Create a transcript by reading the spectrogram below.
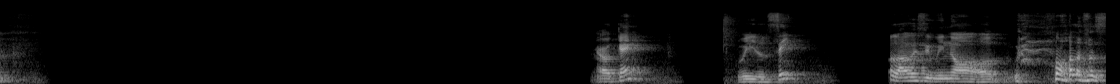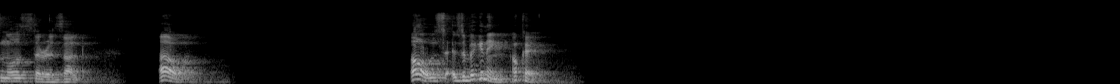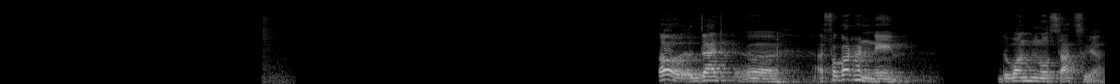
Okay. We'll see. Well, obviously we know all, of us knows the result. Oh. Oh, it's, it's the beginning. Okay. Oh, that, uh, I forgot her name. The one who knows Tatsuya.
